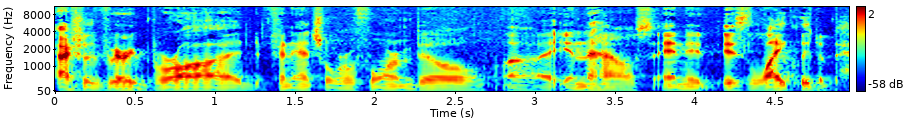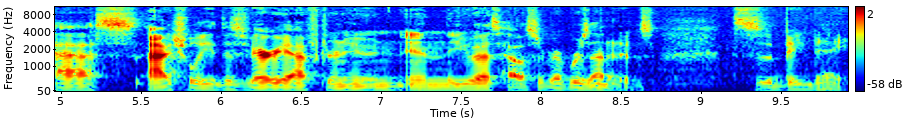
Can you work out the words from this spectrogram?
actually very broad financial reform bill uh, in the House, and it is likely to pass actually this very afternoon in the U.S. House of Representatives. This is a big day.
